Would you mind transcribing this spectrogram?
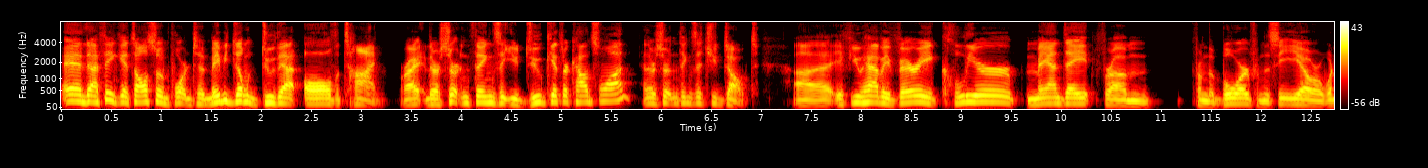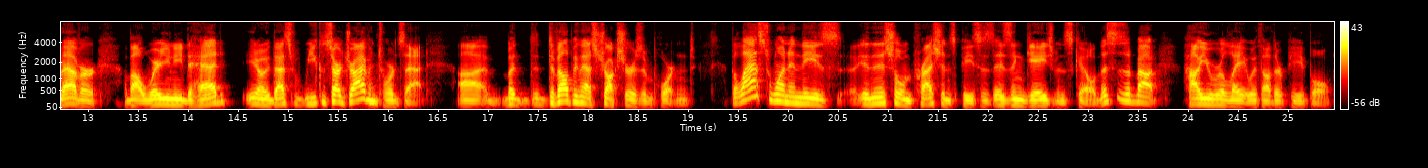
And I think it's also important to maybe don't do that all the time, right? There are certain things that you do get their counsel on, and there are certain things that you don't. Uh, if you have a very clear mandate from from the board, from the CEO or whatever about where you need to head, you know that's you can start driving towards that. Uh, but d- developing that structure is important. The last one in these initial impressions pieces is engagement skill. This is about how you relate with other people,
